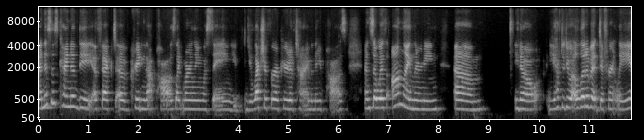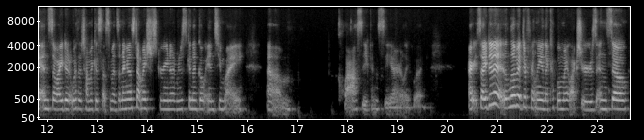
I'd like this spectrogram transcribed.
And this is kind of the effect of creating that pause, like Marlene was saying, you, you lecture for a period of time and then you pause. And so with online learning, um, you know, you have to do it a little bit differently. And so I did it with atomic assessments and I'm gonna stop my screen. I'm just gonna go into my um, class so you can see it really quick. All right, so I did it a little bit differently in a couple of my lectures. And so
